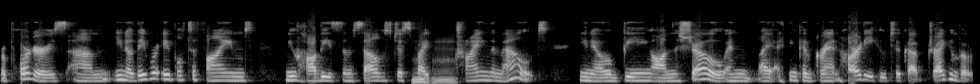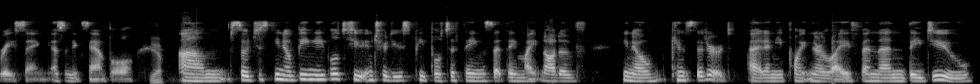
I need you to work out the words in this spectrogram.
reporters, um, you know, they were able to find new hobbies themselves just by Mhm. trying them out. You know, being on the show, and I, I think of Grant Hardy who took up dragon boat racing as an example. Yep. Um, so just you know, being able to introduce people to things that they might not have, you know, considered at any point in their life, and then they do.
